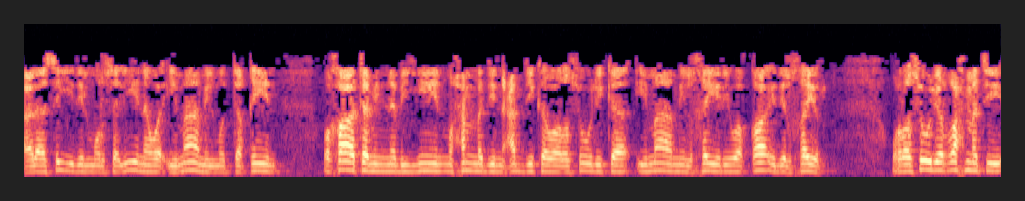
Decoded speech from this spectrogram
على سيد المرسلين وإمام المتقين وخاتم النبيين محمد عبدك ورسولك إمام الخير وقائد الخير. ورسول الرحمة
